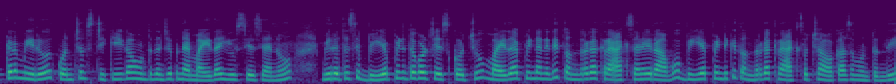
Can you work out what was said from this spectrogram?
ఇక్కడ మీరు కొంచెం స్టిక్కీగా ఉంటుందని చెప్పి నేను మైదా యూస్ చేశాను. మీరు వచ్చేసి బియ్య పిండితో కూడా చేసుకోవచ్చు. మైదా పిండి అనేది తొందరగా క్రాక్స్ అనేవి రావు. బియ్య పిండికి తొందరగా క్రాక్స్ వచ్చే అవకాశం ఉంటుంది.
